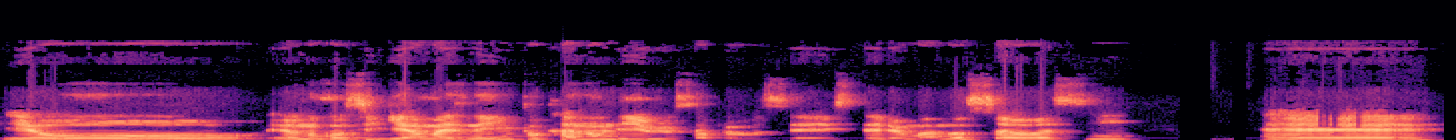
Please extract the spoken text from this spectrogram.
Eu, eu não conseguia mais nem tocar no livro, só para vocês terem uma noção, assim. É,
